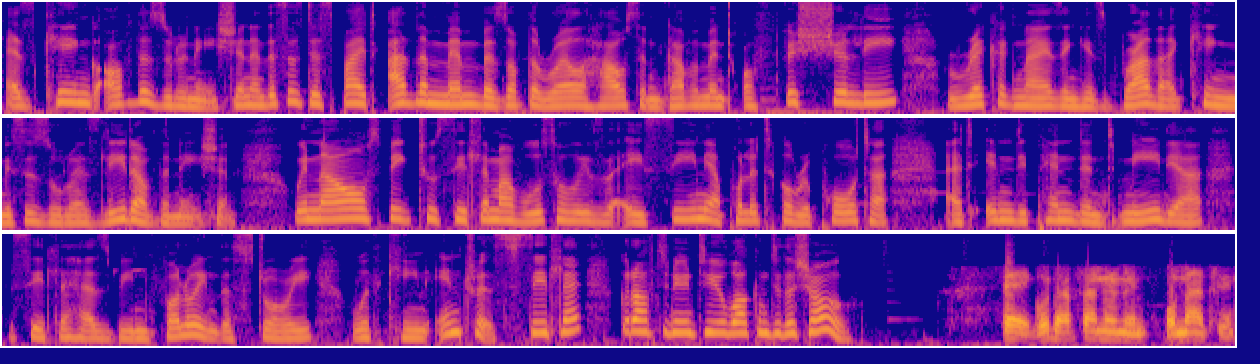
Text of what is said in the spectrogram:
as king of the Zulu nation, and this is despite other members of the royal house and government officially recognizing his brother, King Misuzulu, as leader of the nation. We now speak to Sihle Mavuso, who is a senior political reporter at Independent Media. Sihle has been following the story with keen interest. Sihle, good afternoon to you. Welcome to the show. Hey, good afternoon, Onati.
